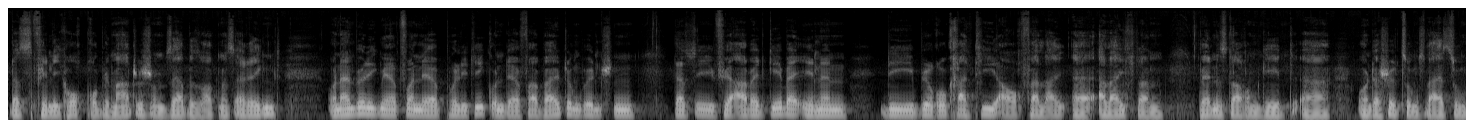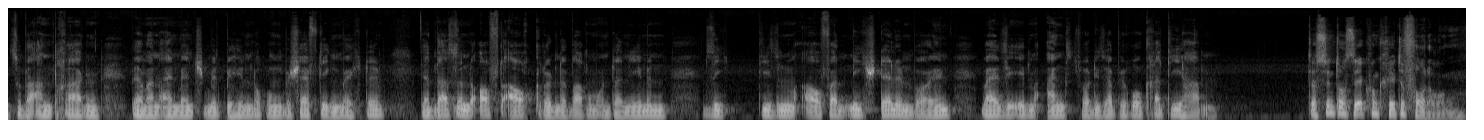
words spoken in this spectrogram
Das finde ich hochproblematisch und sehr besorgniserregend. Und dann würde ich mir von der Politik und der Verwaltung wünschen, dass sie für ArbeitgeberInnen die Bürokratie auch äh, erleichtern, wenn es darum geht, äh, Unterstützungsleistungen zu beantragen, wenn man einen Menschen mit Behinderung beschäftigen möchte. Denn das sind oft auch Gründe, warum Unternehmen sich diesem Aufwand nicht stellen wollen, weil sie eben Angst vor dieser Bürokratie haben. Das sind doch sehr konkrete Forderungen.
